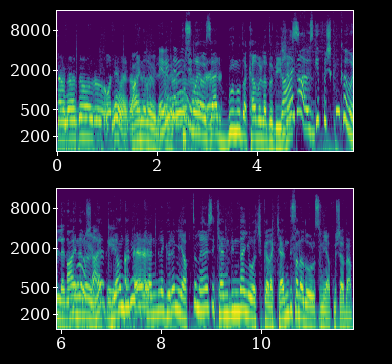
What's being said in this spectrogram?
Sana doğru o değil mi? galiba? Aynen öyle. Evet, evet. Pusula'ya özel bunu da coverladı diyeceğiz. Galiba Özge Fışkın coverladı değil Aynen mi o öyle. şarkıyı? Bir an dedim ki Evet. kendine göre mi yaptı? Meğerse kendinden yola çıkarak kendi sana doğrusunu yapmış adam.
